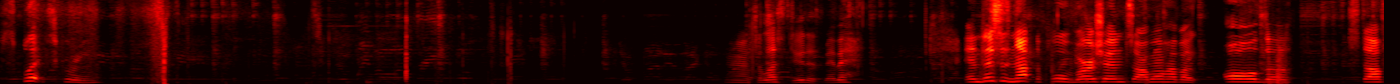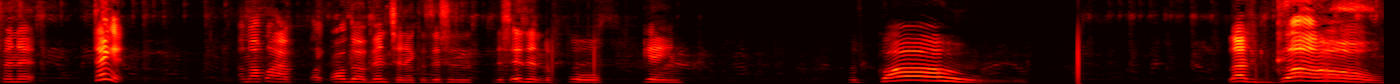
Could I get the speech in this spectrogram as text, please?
split screen. So let's do this, baby. And this is not the full version, so I won't have like all the stuff in it. Dang it! I'm not gonna have like all the events in it because this isn't this isn't the full game. Let's go! Let's go!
